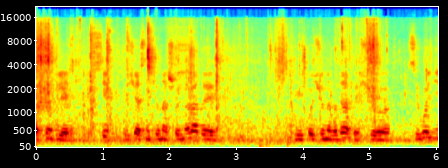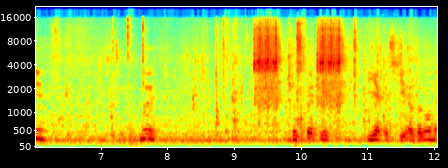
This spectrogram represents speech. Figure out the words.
Асамблеї всіх учасників нашої наради і хочу нагадати, що сьогодні ми безпеки і якості оборони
